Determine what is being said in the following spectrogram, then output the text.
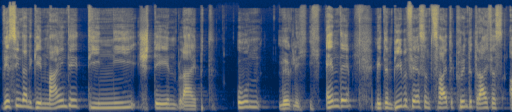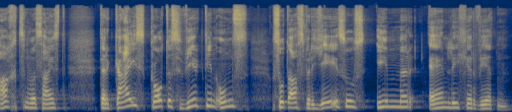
Wir sind eine Gemeinde, die nie stehen bleibt. Unmöglich. Ich ende mit dem Bibelvers in 2. Korinther 3, Vers 18, wo es heißt, der Geist Gottes wirkt in uns, sodass wir Jesus immer ähnlicher werden.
